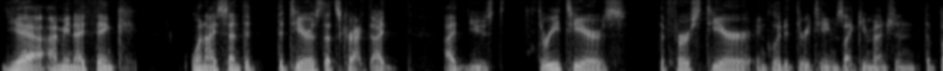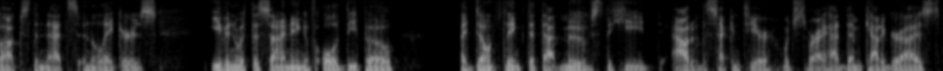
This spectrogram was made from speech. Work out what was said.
Yeah, I mean, I think when I sent the the tiers, that's correct. I I used three tiers. The first tier included three teams, like you mentioned, the Bucks, the Nets, and the Lakers. Even with the signing of Oladipo, I don't think that that moves the Heat out of the second tier, which is where I had them categorized.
